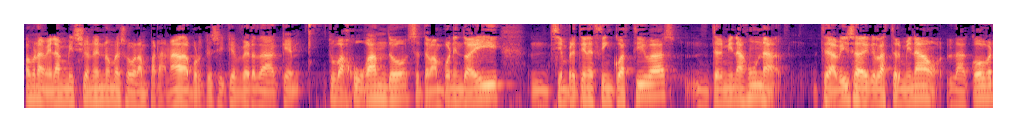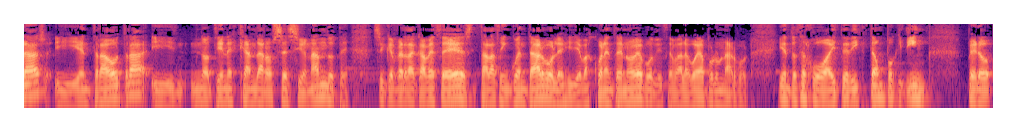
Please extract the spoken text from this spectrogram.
Hombre, a mí las misiones no me sobran para nada, porque sí que es verdad que tú vas jugando, se te van poniendo ahí, siempre tienes cinco activas, terminas una, te avisa de que la has terminado, la cobras y entra otra y no tienes que andar obsesionándote. Sí que es verdad que a veces es, a 50 árboles y llevas 49, pues dices, vale, voy a por un árbol. Y entonces el juego ahí te dicta un poquitín. Pero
